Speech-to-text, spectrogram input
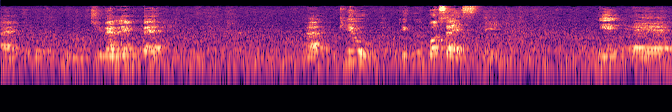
eh, ci verrebbe eh, più t cubo sesti e eh,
